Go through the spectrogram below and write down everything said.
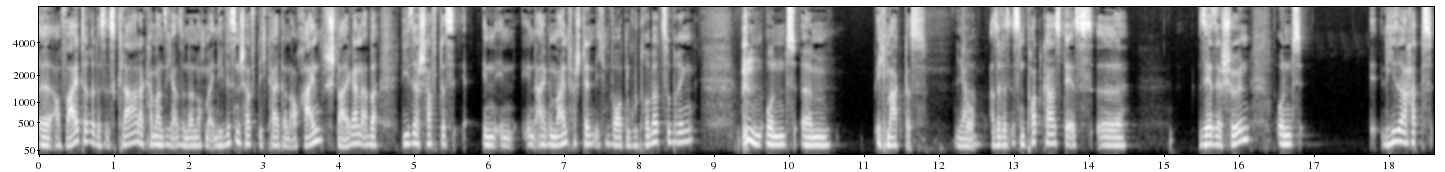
äh, auf weitere, das ist klar, da kann man sich also dann nochmal in die Wissenschaftlichkeit dann auch reinsteigern, aber Lisa schafft es in, in, in allgemeinverständlichen Worten gut rüberzubringen und ähm, ich mag das. Ja. So, also das ist ein Podcast, der ist äh, sehr, sehr schön und Lisa hat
